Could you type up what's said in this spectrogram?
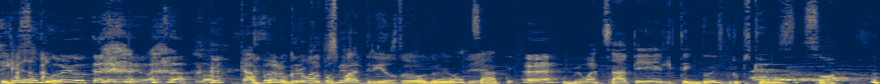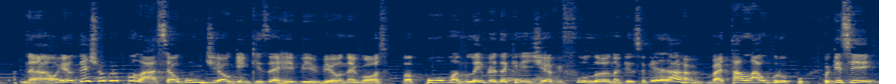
Leandro, Exclui o Telegram e o WhatsApp logo. Acabando o O grupo meu- dos meu- padrinhos do, o do meu. WhatsApp, É? o meu WhatsApp, ele tem dois grupos que eu uso só. Não, eu deixo o grupo lá. Se algum dia alguém quiser reviver o negócio, fala, pô, mano, lembra daquele dia, vi fulano aqui, isso aqui. Ah, vai estar lá o grupo. Porque se,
